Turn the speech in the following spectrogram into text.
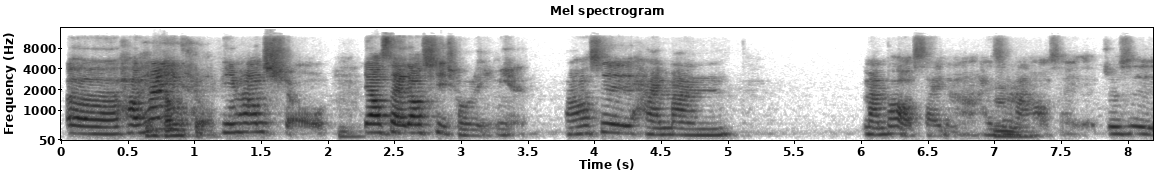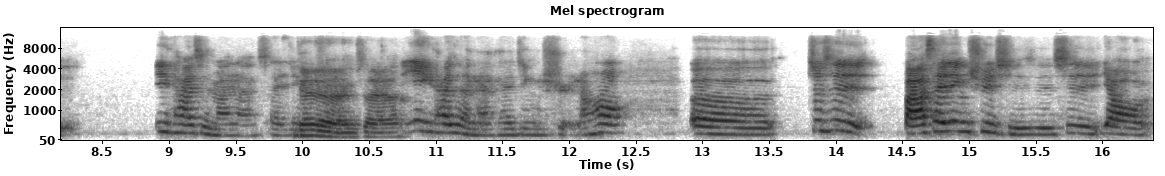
呃，好像乒乓球要塞到气球里面，然后是还蛮蛮不好塞的嘛，还是蛮好塞的，嗯、就是一开始蛮难塞进去，难塞啊，一开始很难塞进去，然后呃，就是把它塞进去，其实是要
